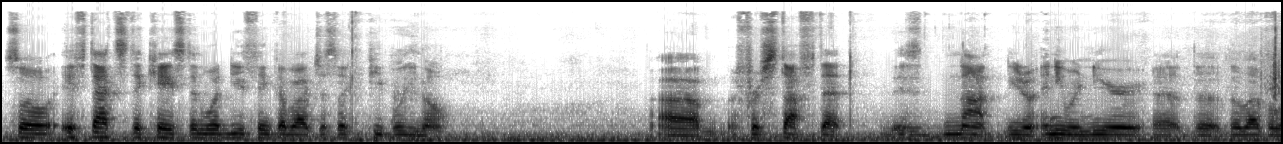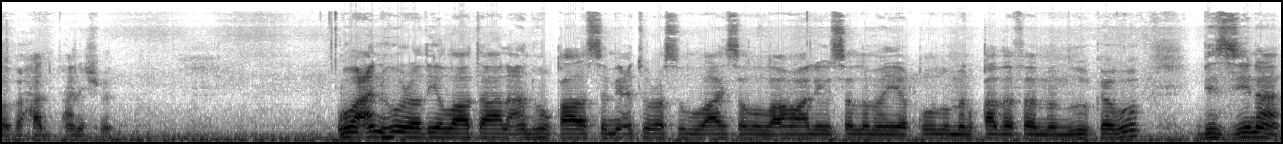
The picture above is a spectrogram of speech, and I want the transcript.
So if that's the case, then what do you think about just like people you know um, for stuff that is not you know anywhere near uh, the the level of a had punishment? وعنه رضي الله تعالى عنه قال سمعت رسول الله صلى الله عليه وسلم يقول من قذف مملوكه بالزنا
